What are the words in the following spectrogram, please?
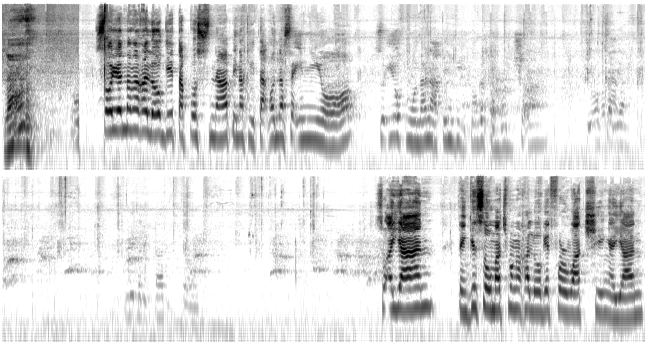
Love! So yan mga kalogi, tapos na, pinakita ko na sa inyo. So i-off muna natin dito, gatubod siya. I-off. Hindi, baliktad. So ayan, thank you so much mga kalugit for watching. Ayan,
